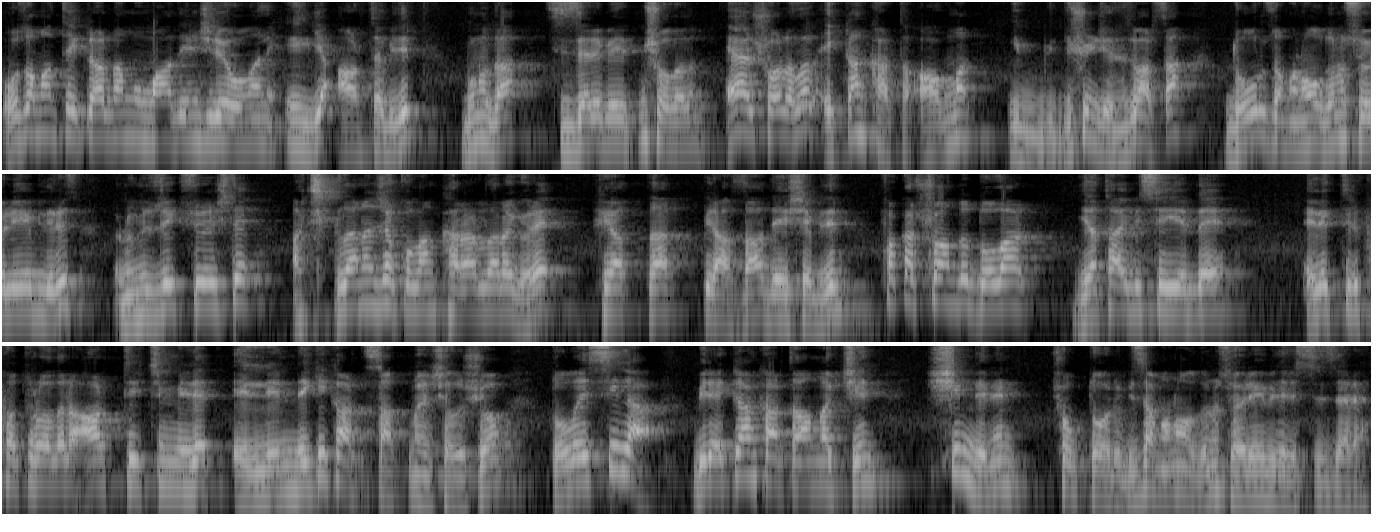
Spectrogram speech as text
o zaman tekrardan bu madenciliğe olan ilgi artabilir. Bunu da sizlere belirtmiş olalım. Eğer şu aralar ekran kartı almak gibi bir düşünceniz varsa doğru zaman olduğunu söyleyebiliriz. Önümüzdeki süreçte açıklanacak olan kararlara göre fiyatlar biraz daha değişebilir. Fakat şu anda dolar yatay bir seyirde elektrik faturaları arttığı için millet ellerindeki kartı satmaya çalışıyor. Dolayısıyla bir ekran kartı almak için şimdinin çok doğru bir zaman olduğunu söyleyebiliriz sizlere.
